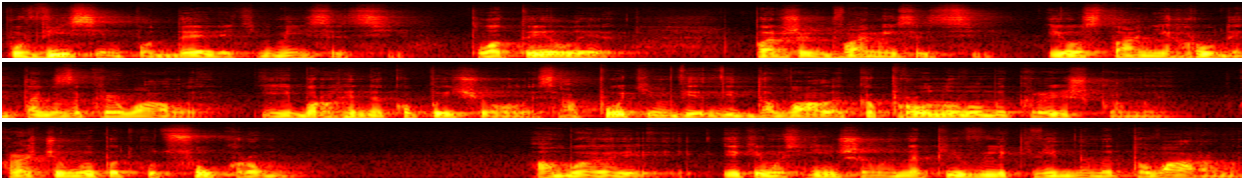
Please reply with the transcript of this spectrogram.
по 8 по 9 місяців. Платили перших два місяці і останній грудень так закривали. І борги накопичувалися, а потім віддавали капроновими кришками, в кращому випадку цукром або якимось іншими напівліквідними товарами.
